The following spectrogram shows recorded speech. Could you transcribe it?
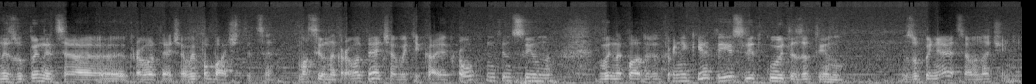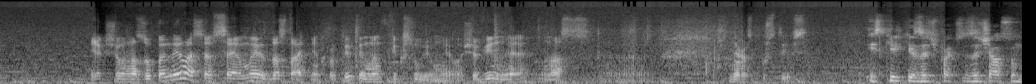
не зупиниться кровотеча, ви побачите це. Масивна кровотеча, витікає кров інтенсивно, ви накладуєте турнікет і слідкуєте за тим, зупиняється вона чи ні. Якщо вона зупинилася, все, ми достатньо крутити, ми фіксуємо його, щоб він не, у нас е, не розпустився. І скільки за, за часом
